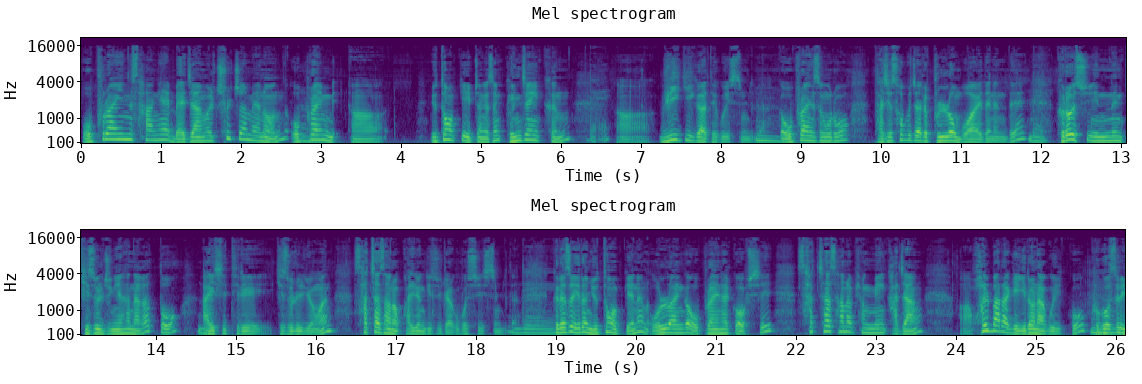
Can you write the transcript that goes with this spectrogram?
오프라인 상의 매장을 출점해 놓은 오프라인 음. 어, 유통업계 입장에서는 굉장히 큰 네. 어, 위기가 되고 있습니다. 음. 그러니까 오프라인성으로 다시 소비자를 불러 모아야 되는데 네. 그럴 수 있는 기술 중에 하나가 또 음. ICT 기술을 이용한 4차 산업 관련 기술이라고 볼 수 있습니다. 네. 그래서 이런 유통업계는 온라인과 오프라인 할 거 없이 4차 산업 혁명이 가장 어, 활발하게 일어나고 있고 그것을 음.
